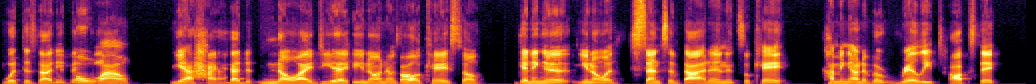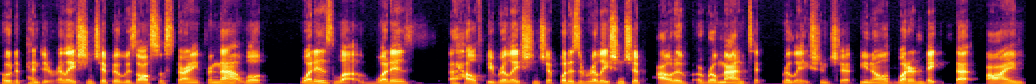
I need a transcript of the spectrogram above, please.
What does that even Oh mean? wow. yeah, I had no idea, you know, and I was, oh, okay. So getting a, you know, a sense of that and it's okay. Coming out of a really toxic codependent relationship, it was also starting from that. Well, what is love? What is a healthy relationship? What is a relationship out of a romantic relationship? You know, what are mm-hmm. things that I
